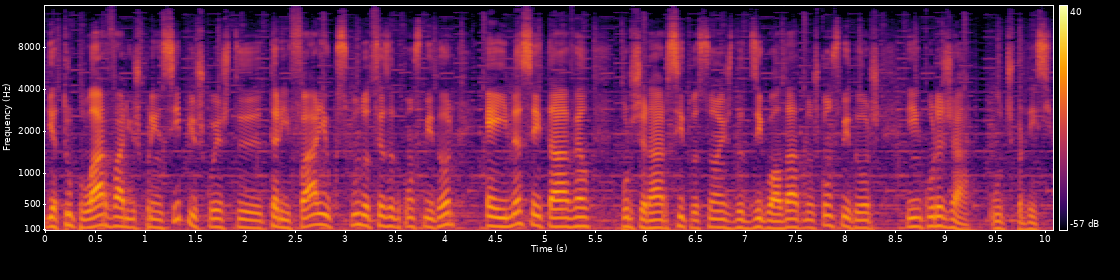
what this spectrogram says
de atropelar vários princípios com este tarifário, que, segundo a defesa do consumidor, é inaceitável por gerar situações de desigualdade nos consumidores e encorajar o desperdício.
